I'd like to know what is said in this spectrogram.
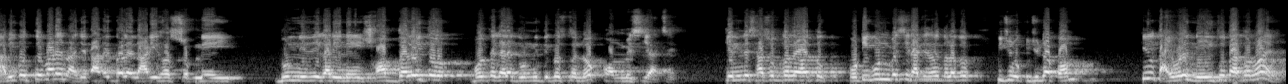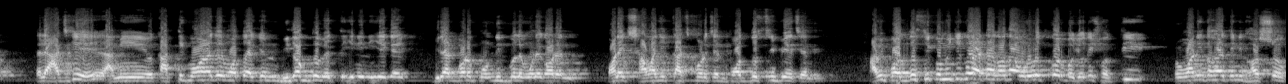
দাবি করতে পারে না যে তাদের দলে নারী ধর্ষক নেই দুর্নীতিকারী নেই, সব দলেই তো বলতে গেলে দুর্নীতিগ্রস্ত লোক কম বেশি আছে। কেন্দ্রের শাসক দলে হয়তো কোটি গুণ বেশি রাজ্য শাসক দলে হয়তো কিছু, কিছুটা কম। কিন্তু তাই বলে নেই তো তা তো নয়। তাহলে আজকে আমি কার্তিক মহারাজের মতো একজন বিদগ্ধ ব্যক্তি যিনি নিজেকে বিরাট বড় পণ্ডিত বলে মনে করেন, অনেক সামাজিক কাজ করেছেন, পদ্মশ্রী পেয়েছেন আমি পদ্মশ্রী কমিটিকেও একটা কথা অনুরোধ করব, যদি সত্যি প্রমাণিত হয় তিনি ধর্ষক,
